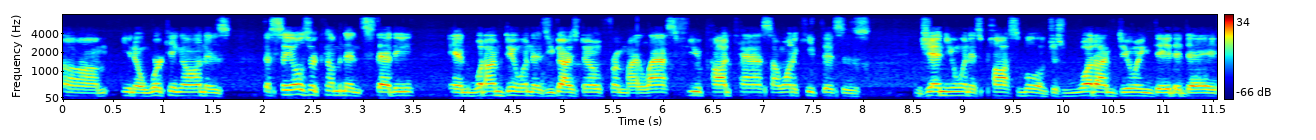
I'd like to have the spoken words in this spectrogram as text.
um, you know working on is the sales are coming in steady. And what I'm doing, as you guys know from my last few podcasts, I want to keep this as genuine as possible of just what I'm doing day to day.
